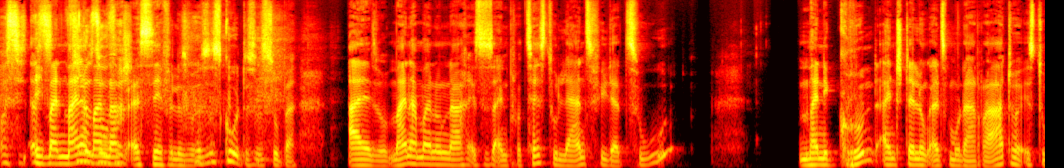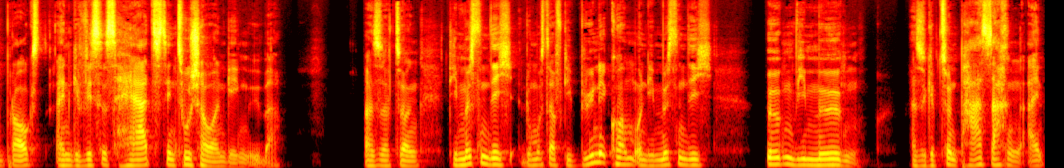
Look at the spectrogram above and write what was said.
Es, es ich meine, meiner Meinung nach ist es sehr philosophisch. Es ist gut, es ist super. Also, meiner Meinung nach ist es ein Prozess, du lernst viel dazu. Meine Grundeinstellung als Moderator ist, du brauchst ein gewisses Herz den Zuschauern gegenüber. Also sozusagen, die müssen dich, du musst auf die Bühne kommen und die müssen dich irgendwie mögen. Also gibt es so ein paar Sachen. Ein,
